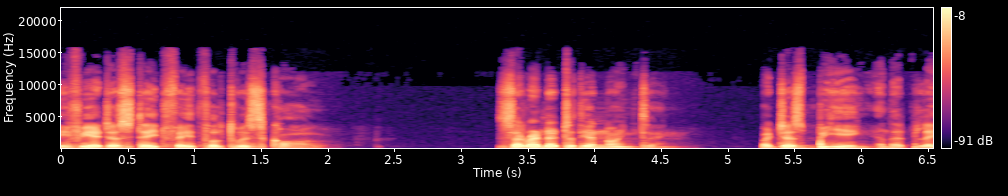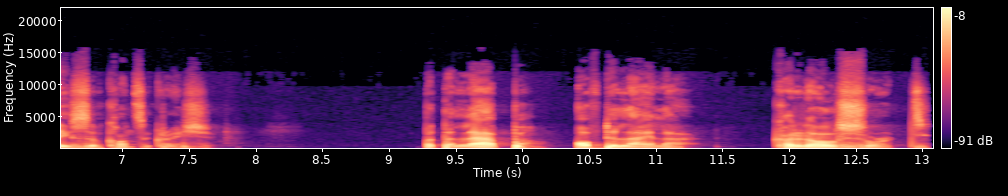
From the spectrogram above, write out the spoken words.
if he had just stayed faithful to his call, surrendered to the anointing, but just being in that place of consecration. But the lap of Delilah cut it all short.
